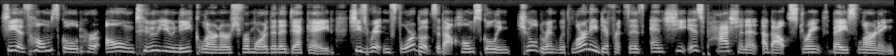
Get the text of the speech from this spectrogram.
She has homeschooled her own two unique learners for more than a decade. She's written four books about homeschooling children with learning differences, and she is passionate about strength based learning.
